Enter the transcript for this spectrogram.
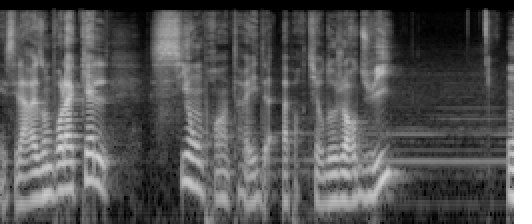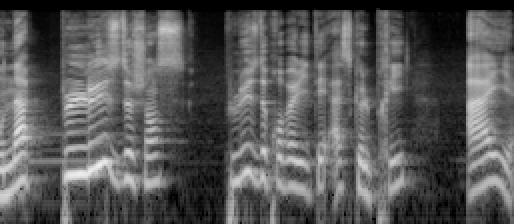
Et c'est la raison pour laquelle, si on prend un trade à partir d'aujourd'hui, on a plus de chances, plus de probabilité à ce que le prix aille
